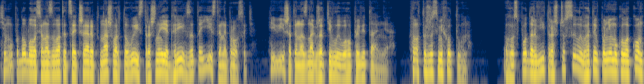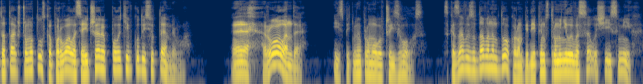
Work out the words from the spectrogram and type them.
Йому подобалося називати цей череп наш вартовий, страшний як гріх, зате їсти не просить, і вішати на знак жартівливого привітання. От уже сміхотун. Господар вітра щосили вгатив по ньому кулаком та так, що мотузка порвалася, і череп полетів кудись у темряву. Ех, Роланде. із пітьми промовив чийсь голос. Сказав із удаваним докором, під яким струменіли веселощі й сміх.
